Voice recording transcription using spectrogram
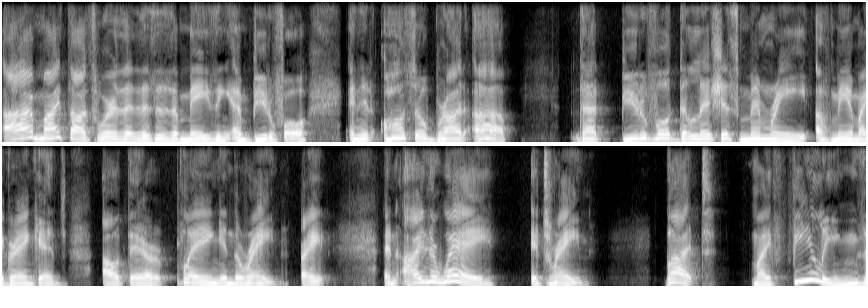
I, my thoughts were that this is amazing and beautiful. And it also brought up that beautiful, delicious memory of me and my grandkids out there playing in the rain, right? And either way, it's rain. But my feelings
